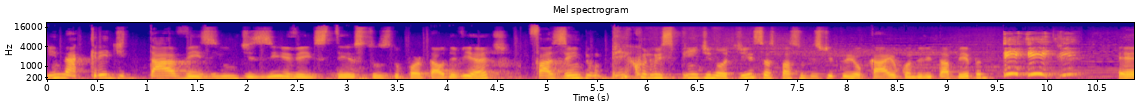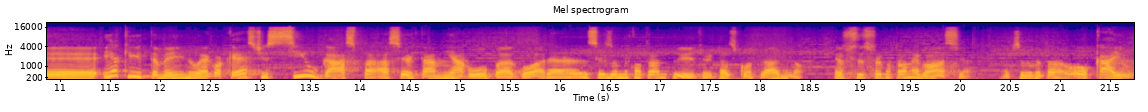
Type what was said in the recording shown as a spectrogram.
inacreditáveis e indizíveis textos do Portal Deviante, fazendo um bico no spin de notícias para substituir o Caio quando ele tá bêbado. É, e aqui também no EgoCast, se o Gaspa acertar minha arroba agora, vocês vão me encontrar no Twitter. Caso contrário, não. Eu preciso perguntar um negócio. Eu preciso perguntar, ô Caio,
